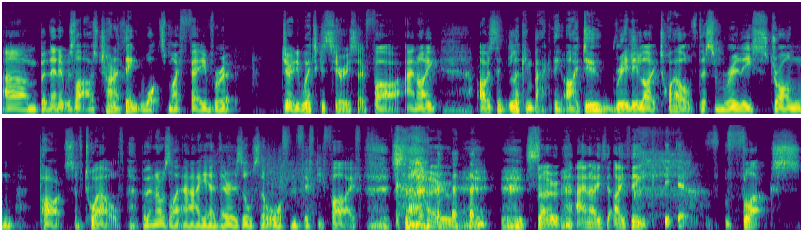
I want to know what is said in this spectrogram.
Um, but then it was like I was trying to think, what's my favourite Jodie Whittaker series so far. And I, I was looking back, thinking I do really like Twelve. There's some really strong parts of Twelve, but then I was like, ah, yeah, there is also Orphan Fifty Five. So, so, and I, I think it, it- Flux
